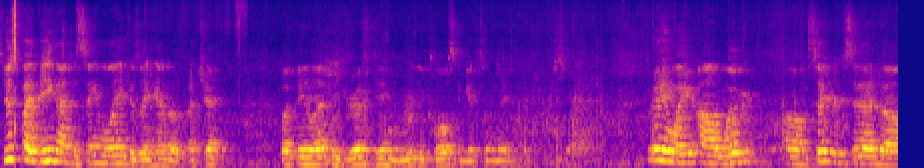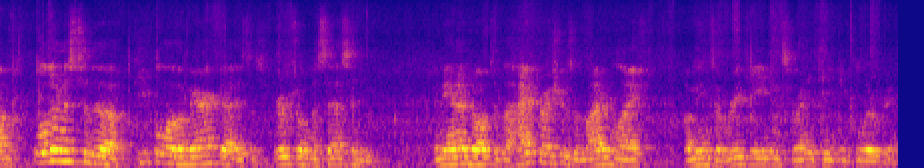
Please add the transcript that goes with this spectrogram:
just by being on the same lake as they had a, a check. But they let me drift in really close and get some nice pictures. So, so anyway, um, um, Sigurd said, um, wilderness to the people of America is a spiritual necessity, an antidote to the high pressures of modern life, a means of regaining serenity and equilibrium.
